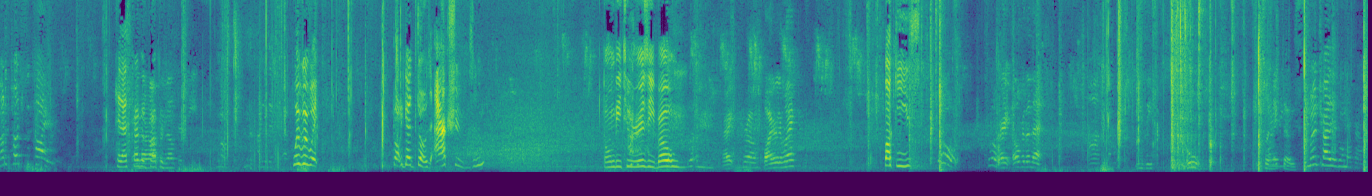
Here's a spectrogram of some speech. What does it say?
Gotta touch the tire. Hey, that's private property. I need. Wait, wait, wait. Gotta get those actions. Don't be too rizzy, bro. All right. Bro. Fire it away. Buckies. Oh. All right. Over the net. Easy. Oh. You should make those. I'm gonna try this one more time.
